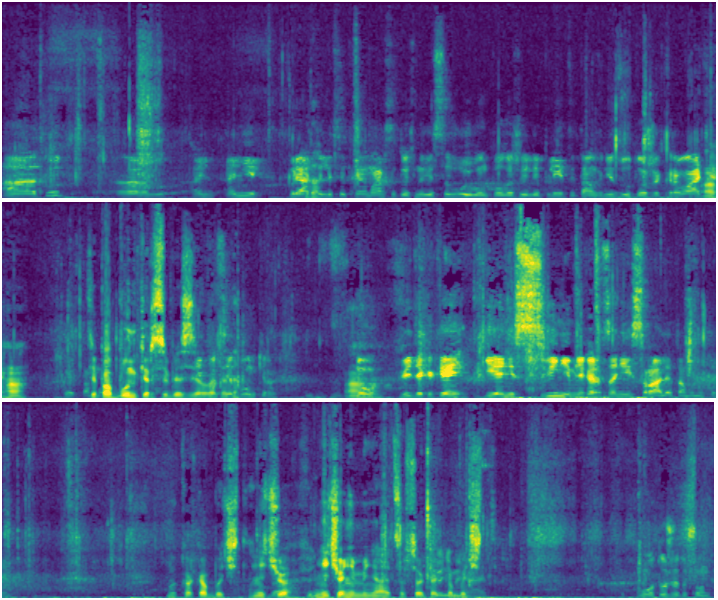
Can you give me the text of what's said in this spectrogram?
А тут э, они, они прятались от Хаймарса, то есть на весовую вон положили плиты, там внизу тоже кровати. Ага. То есть там Типа можно- бункер себе типа сделали, все да? бункеры. Ага. Ну, видя какие, какие они свиньи, мне кажется, они и срали там внутри. Ну, как обычно. Ничего, ничего не меняется, все как Ничего не обычно. меняется. О, тоже тушенка.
